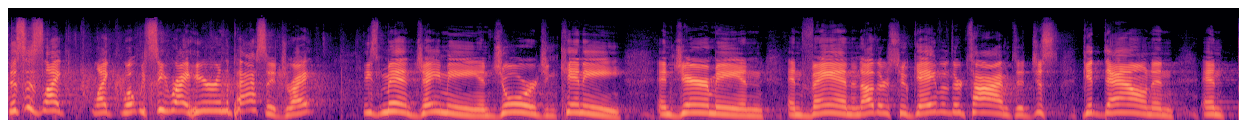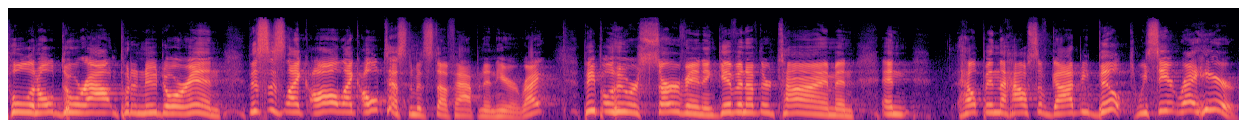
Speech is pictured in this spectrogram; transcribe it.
This is like, like what we see right here in the passage, right? These men, Jamie and George and Kenny and Jeremy and, and Van and others who gave of their time to just get down and, and pull an old door out and put a new door in. This is like all like Old Testament stuff happening here, right? people who are serving and giving of their time and, and helping the house of God be built. We see it right here.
